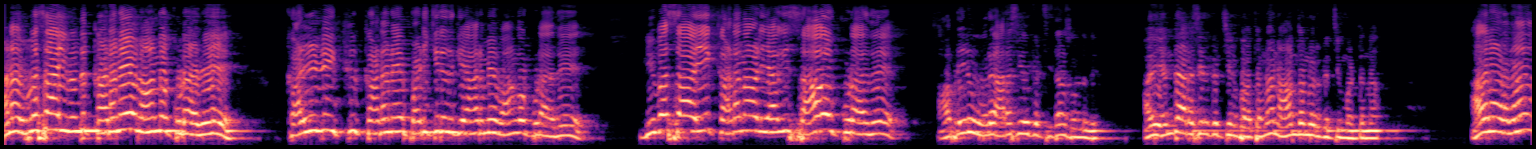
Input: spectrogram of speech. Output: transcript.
ஆனால் விவசாயி வந்து கடனே வாங்கக்கூடாது. கல்விக்கு கடனே படிக்கிறதுக்கு யாருமே வாங்கக்கூடாது. விவசாயி கடனாளியாகி சாகக்கூடாது அப்படின்னு ஒரு அரசியல் கட்சி தான் சொல்லுது. அது எந்த அரசியல் கட்சின்னு பார்த்தோம்னா நாம் தமிழர் கட்சி மட்டும்தான். அதனாலதான்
